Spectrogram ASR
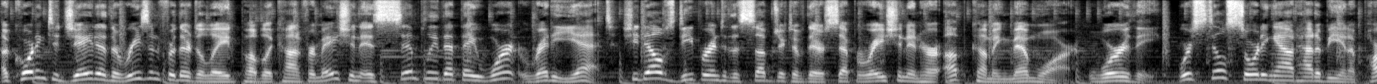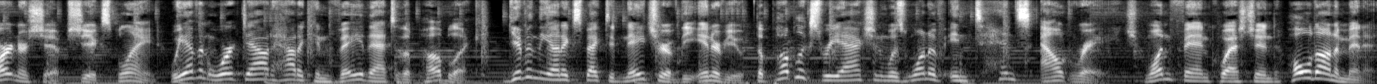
According to Jada, the reason for their delayed public confirmation is simply that they weren't ready yet. She delves deeper into the subject of their separation in her upcoming memoir, Worthy. We're still sorting out how to be in a partnership, she explained. We haven't worked out how to convey that to the public. Given the unexpected nature of the interview, the public's reaction was one of intense outrage. One fan questioned, Hold on a minute.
